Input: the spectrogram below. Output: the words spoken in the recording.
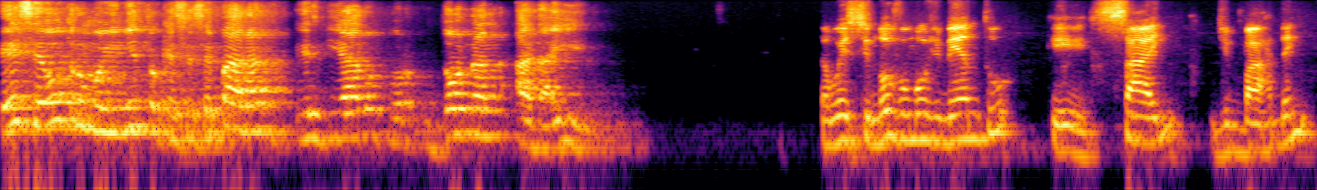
Ese otro movimiento que se separa es guiado por Donald Adair. Então, esse novo movimento que sai de Barden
